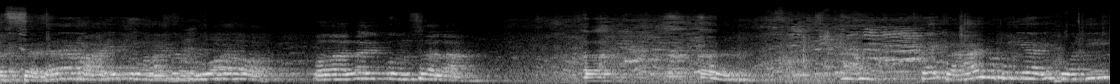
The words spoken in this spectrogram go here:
السلام عليكم ورحمة الله. Waalaikumsalam. كيف حالكم يا إخوتي؟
